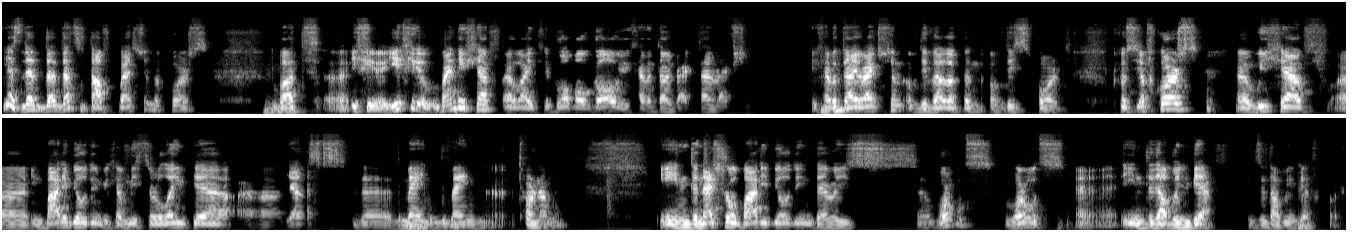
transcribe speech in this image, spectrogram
yes, that, that that's a tough question, of course. Mm-hmm. But uh, if you if you when you have uh, like a global goal, you have a direct direction. You have mm-hmm. a direction of development of this sport, because of course uh, we have uh, in bodybuilding we have Mr. Olympia, uh, yes, the the main the main uh, tournament. In the natural bodybuilding, there is worlds worlds in the WNBF. It's the WNBF, of course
